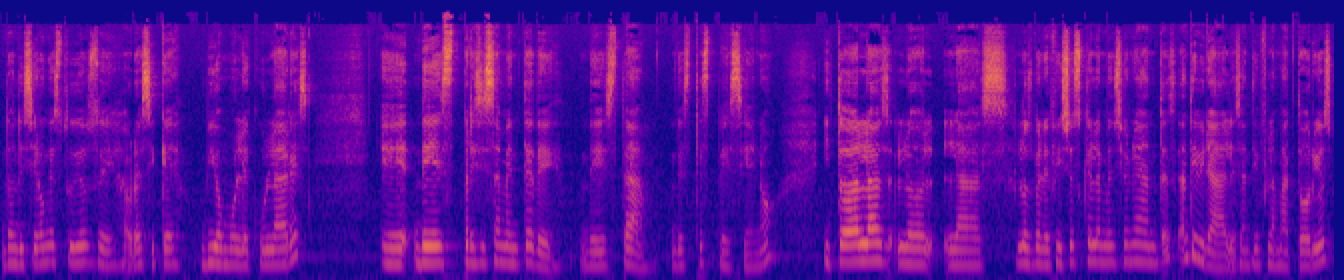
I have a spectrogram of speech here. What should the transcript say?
donde hicieron estudios de, ahora sí que biomoleculares, de, precisamente de, de, esta, de esta especie, ¿no? y todos las, los beneficios que le mencioné antes, antivirales, antiinflamatorios,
